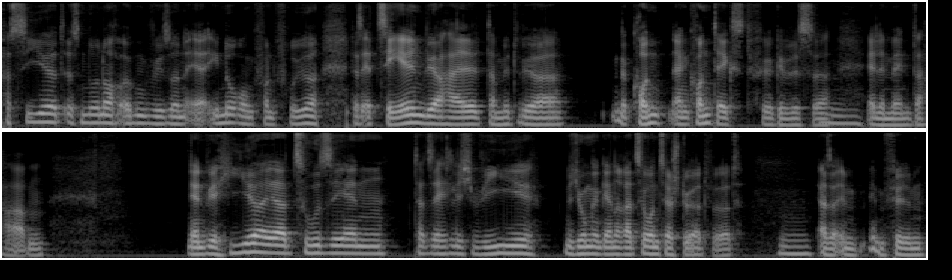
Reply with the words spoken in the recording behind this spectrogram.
passiert, ist nur noch irgendwie so eine Erinnerung von früher. Das erzählen wir halt, damit wir eine Kon einen Kontext für gewisse mhm. Elemente haben. Während wir hier ja zusehen, tatsächlich, wie eine junge Generation zerstört wird. Mhm. Also im, im Film.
